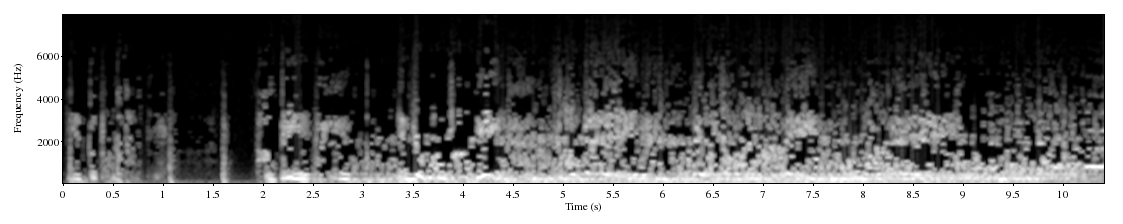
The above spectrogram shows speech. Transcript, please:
எங்க போன சாந்தி? happy, and you want happy, happy, you want.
